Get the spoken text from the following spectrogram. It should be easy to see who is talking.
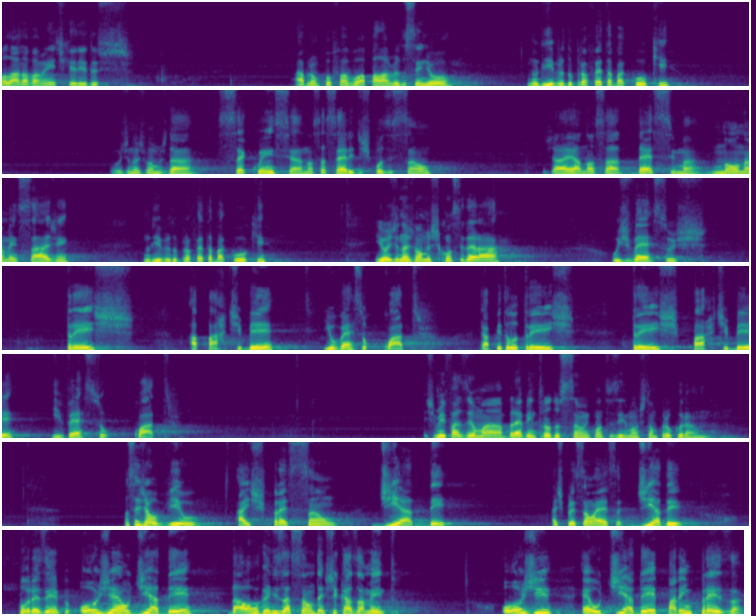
Speaker 1: Olá novamente, queridos. Abram, por favor, a palavra do Senhor no livro do profeta Abacuque. Hoje nós vamos dar sequência à nossa série de exposição. Já é a nossa décima nona mensagem no livro do profeta Abacuque. E hoje nós vamos considerar os versos 3, a parte B e o verso 4. Capítulo 3, 3, parte B e verso 4. Deixe-me fazer uma breve introdução enquanto os irmãos estão procurando. Você já ouviu a expressão dia D? A expressão é essa, dia D. Por exemplo, hoje é o dia D da organização deste casamento. Hoje é o dia D para empresa.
